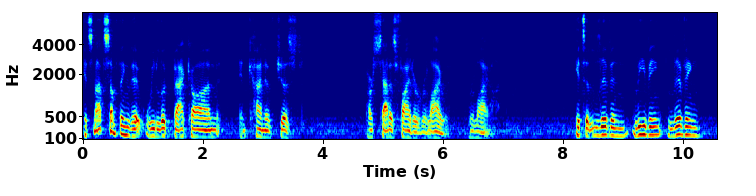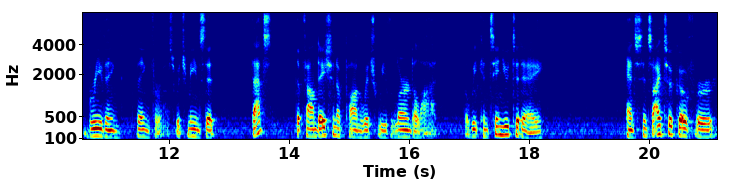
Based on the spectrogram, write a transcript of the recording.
It's not something that we look back on and kind of just are satisfied or rely with rely on it's a living, living, living, breathing thing for us, which means that that's the foundation upon which we've learned a lot. But we continue today. And since I took over,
